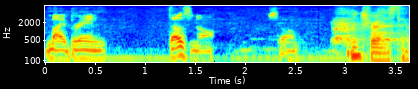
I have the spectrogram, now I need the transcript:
my brain does know. So interesting.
